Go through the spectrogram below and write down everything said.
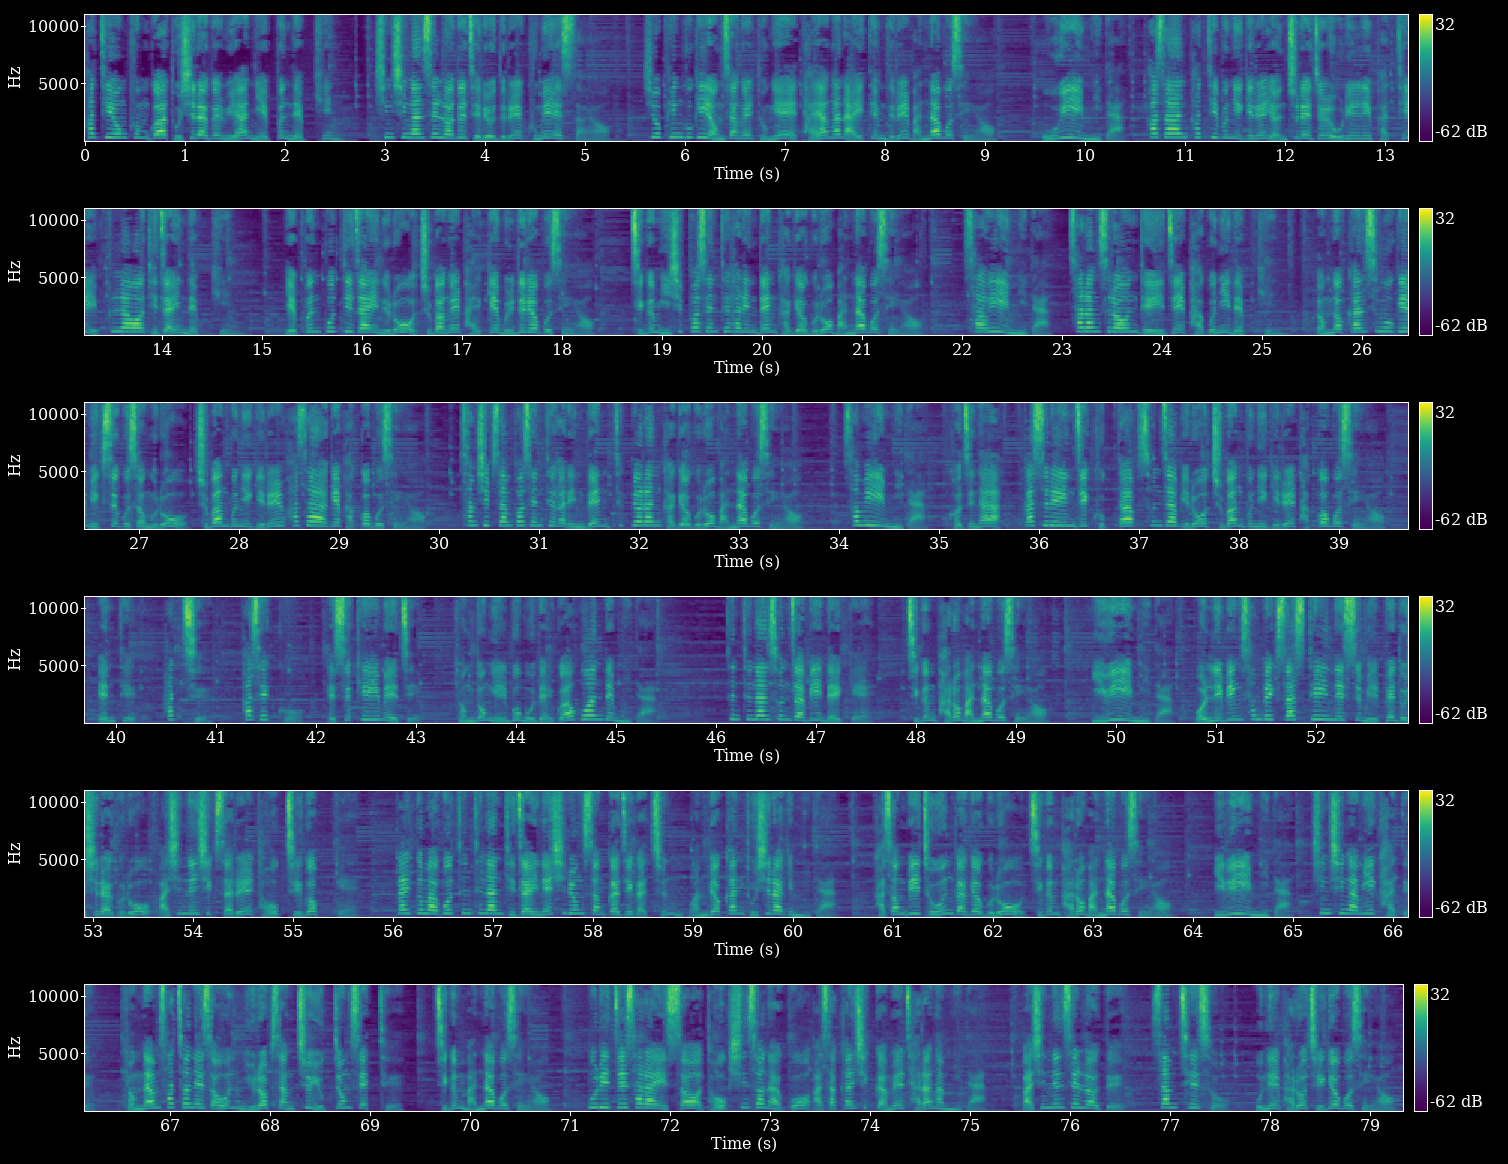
파티용품과 도시락을 위한 예쁜 냅킨, 싱싱한 샐러드 재료들을 구매했어요. 쇼핑 후기 영상을 통해 다양한 아이템들을 만나보세요. 5위입니다. 화사한 파티 분위기를 연출해줄 오릴리 파티 플라워 디자인 냅킨. 예쁜 꽃 디자인으로 주방을 밝게 물들여보세요. 지금 20% 할인된 가격으로 만나보세요. 4위입니다. 사랑스러운 데이지 바구니 냅킨. 넉넉한 스모게 믹스 구성으로 주방 분위기를 화사하게 바꿔보세요. 33% 할인된 특별한 가격으로 만나보세요. 3위입니다. 거즈나 가스레인지 쿡탑 손잡이로 주방 분위기를 바꿔보세요. 엔트, 하츠, 파세코, SK 매직, 경동 일부 모델과 호환됩니다. 튼튼한 손잡이 4개. 지금 바로 만나보세요. 2위입니다. 월리빙 304 스테인레스 밀폐 도시락으로 맛있는 식사를 더욱 즐겁게 깔끔하고 튼튼한 디자인의 실용성까지 갖춘 완벽한 도시락입니다. 가성비 좋은 가격으로 지금 바로 만나보세요. 1위입니다. 싱싱함이 가득 경남 사천에서 온 유럽 상추 6종 세트 지금 만나보세요. 뿌리째 살아있어 더욱 신선하고 아삭한 식감을 자랑합니다. 맛있는 샐러드, 쌈 채소 오늘 바로 즐겨보세요.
